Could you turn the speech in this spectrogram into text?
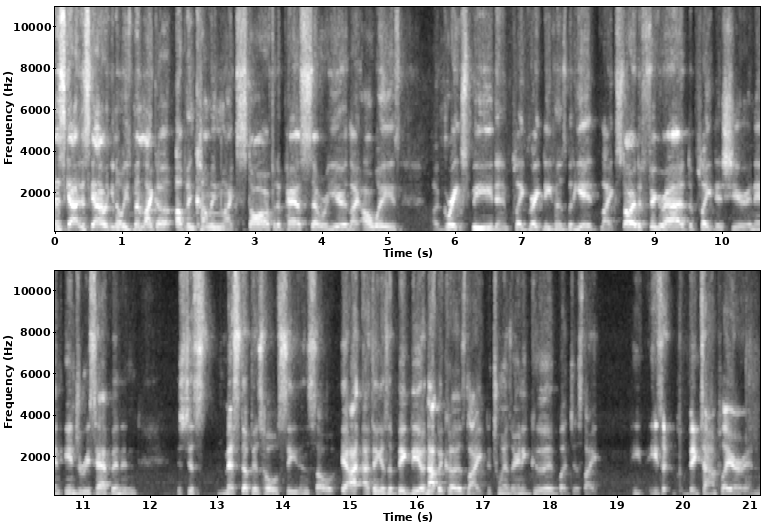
this guy, this guy, you know, he's been like a up and coming like star for the past several years. Like always, a great speed and played great defense. But he had like started to figure out the plate this year, and then injuries happened, and it's just messed up his whole season. So yeah, I, I think it's a big deal. Not because like the Twins are any good, but just like he he's a big time player, and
